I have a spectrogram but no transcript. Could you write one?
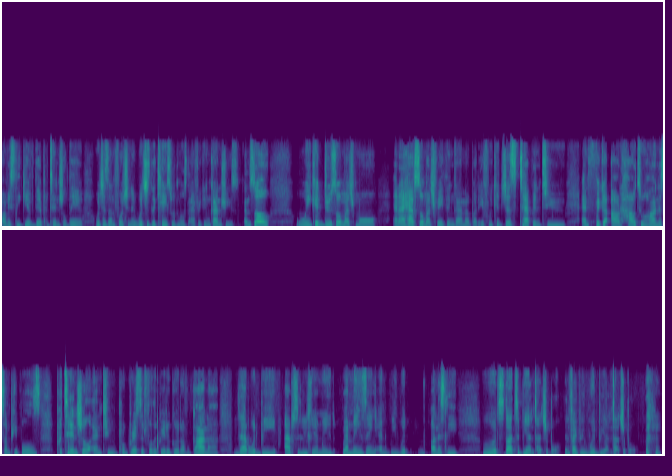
obviously give their potential there, which is unfortunate, which is the case with most African countries. And so we could do so much more and I have so much faith in Ghana, but if we could just tap into and figure out how to harness some people's potential and to progress it for the greater good of Ghana, that would be absolutely ama- amazing. And we would honestly, we would start to be untouchable. In fact, we would be untouchable.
